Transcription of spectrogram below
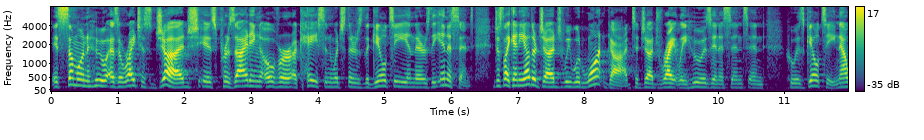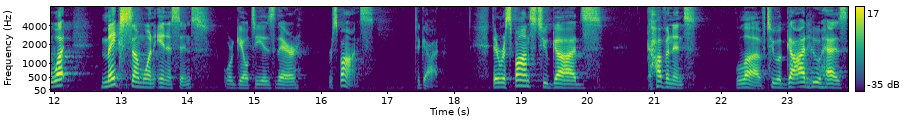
is someone who, as a righteous judge, is presiding over a case in which there's the guilty and there's the innocent. Just like any other judge, we would want God to judge rightly who is innocent and who is guilty. Now, what makes someone innocent or guilty is their response to God. Their response to God's covenant love, to a God who has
